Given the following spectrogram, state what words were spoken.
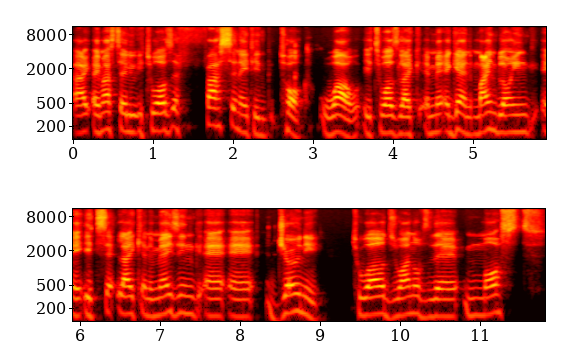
I, I must tell you, it was a fascinating talk. Wow, it was like again mind blowing. It's like an amazing uh, uh, journey towards one of the most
